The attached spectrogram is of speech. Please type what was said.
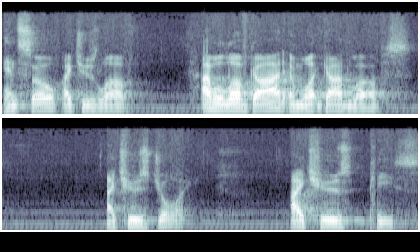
And so I choose love. I will love God and what God loves. I choose joy. I choose peace.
